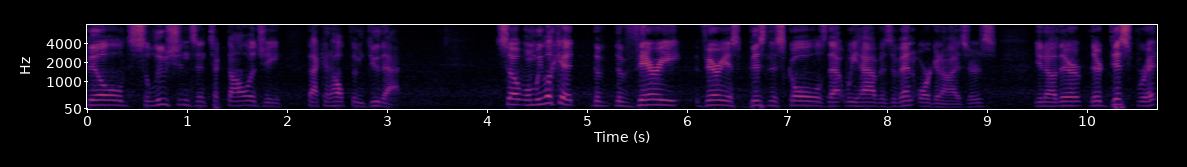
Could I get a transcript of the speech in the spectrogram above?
build solutions and technology that can help them do that. So when we look at the, the very various business goals that we have as event organizers, you know, they're, they're disparate.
